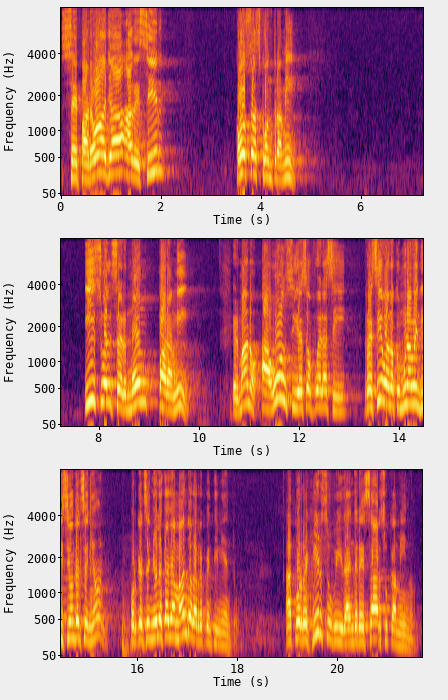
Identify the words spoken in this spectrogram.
Se paró allá a decir cosas contra mí hizo el sermón para mí. Hermano, aun si eso fuera así, recíbalo como una bendición del Señor, porque el Señor le está llamando al arrepentimiento, a corregir su vida, a enderezar su camino.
